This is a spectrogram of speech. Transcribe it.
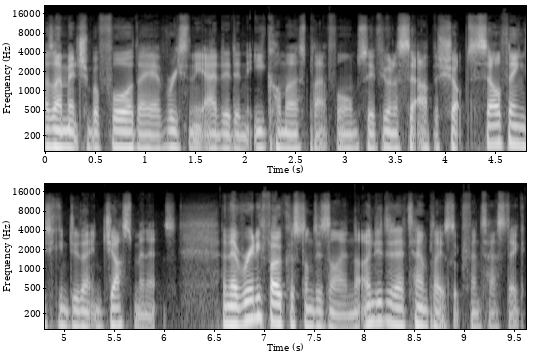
As I mentioned before, they have recently added an e commerce platform. So if you want to set up a shop to sell things, you can do that in just minutes. And they're really focused on design. Not only do their templates look fantastic,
